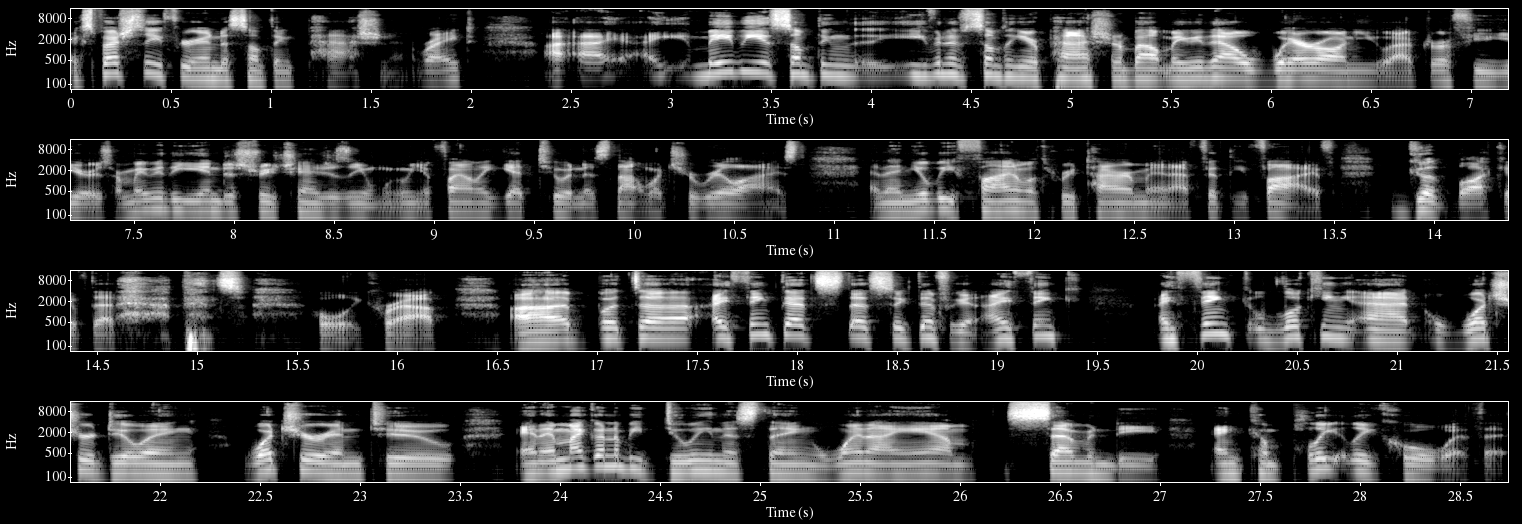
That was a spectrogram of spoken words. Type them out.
especially if you're into something passionate, right? I, I, I, maybe it's something, even if something you're passionate about, maybe that'll wear on you after a few years, or maybe the industry changes when you finally get to it and it's not what you realized, and then you'll be fine with retirement at 55. Good luck if that happens. Holy crap! Uh, but uh, I think that's that's significant. I think. I think looking at what you're doing, what you're into, and am I going to be doing this thing when I am 70 and completely cool with it?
